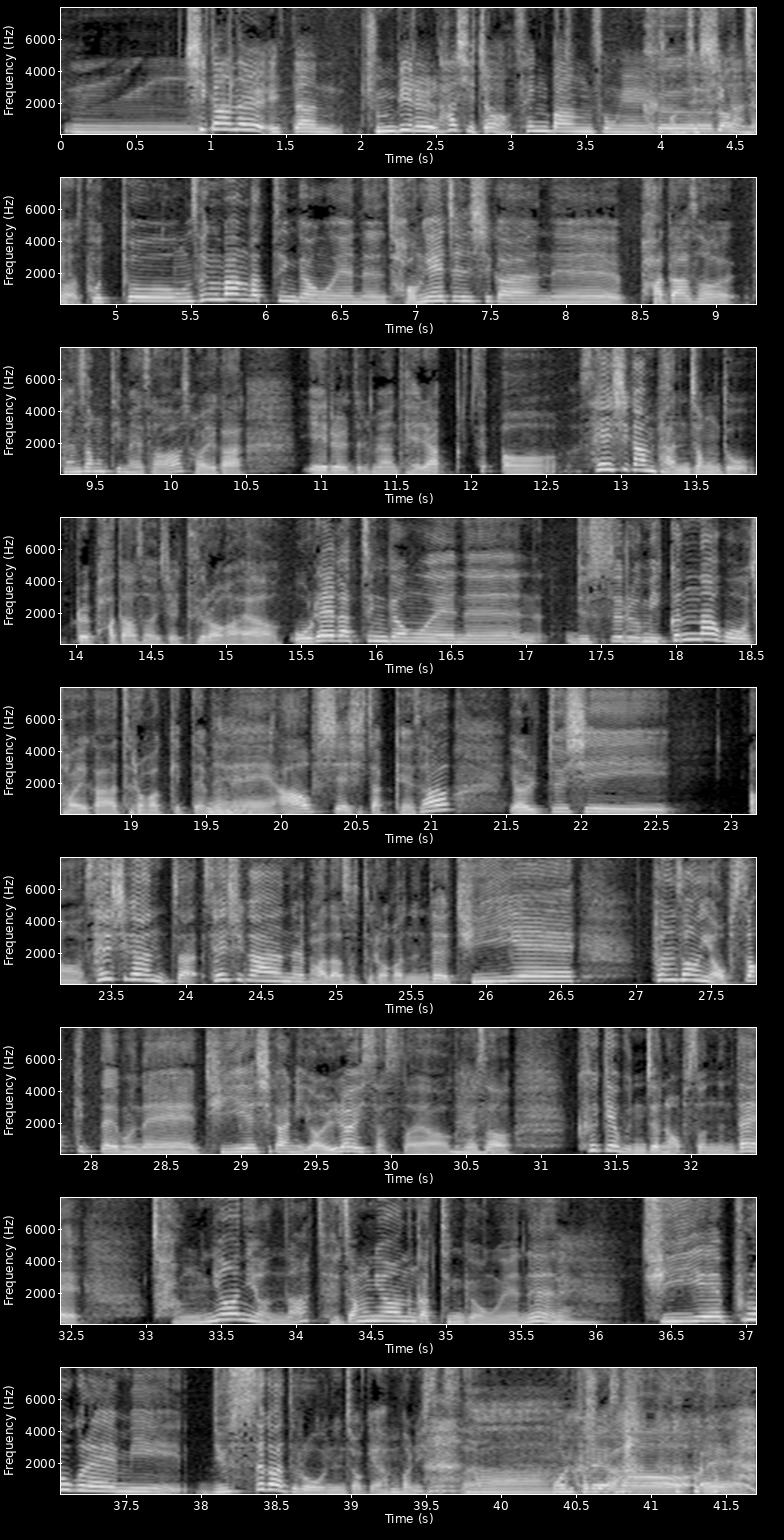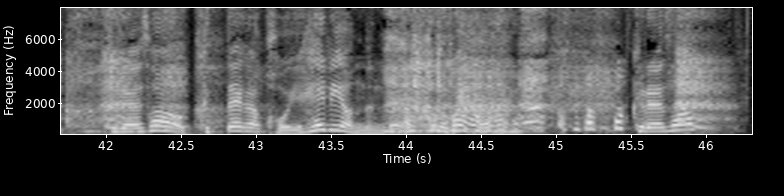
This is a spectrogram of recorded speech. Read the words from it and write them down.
음, 시간을 일단 준비를 하시죠. 생방송의 전체 시간을. 그렇죠. 보통 생방 같은 경우에는 정해진 시간을 받아서 편성팀에서 저희가 예를 들면 대략 세- 어 3시간 반 정도를 받아서 이제 들어가요. 올해 같은 경우에는 뉴스룸이 끝나고 저희가 들어갔기 때문에 네. 9시에 시작해서 12시 어 3시간짜 3시간을 받아서 들어갔는데 뒤에 편성이 없었기 때문에 뒤에 시간이 열려 있었어요. 네. 그래서 크게 문제는 없었는데 작년이었나? 재작년 같은 경우에는 네. 뒤에 프로그램이 뉴스가 들어오는 적이 한 번 있었어요. 아, 그래서 예. 그래서 그때가 거의 헬이었는데 그래서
